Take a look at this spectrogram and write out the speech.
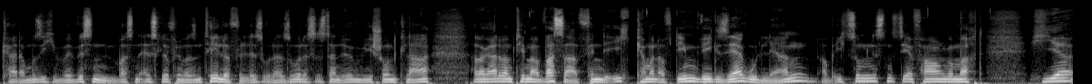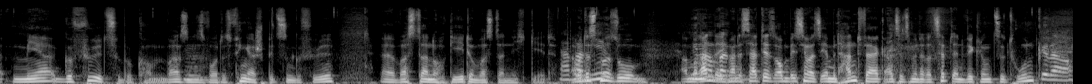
klar, da muss ich wissen, was ein Esslöffel was ein Teelöffel ist oder so, das ist dann irgendwie schon klar. Aber gerade beim Thema Wasser, finde ich, kann man auf dem Weg sehr gut lernen, habe ich zumindest die Erfahrung gemacht, hier mehr Gefühl zu bekommen, was mhm. das Wort des Fingerspitzengefühl, äh, was da noch geht und was da nicht geht. Ja, aber das nur so am genau, Rande. Ich meine, das hat jetzt auch ein bisschen was eher mit Handwerk als jetzt mit Rezeptentwicklung zu tun. Genau.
